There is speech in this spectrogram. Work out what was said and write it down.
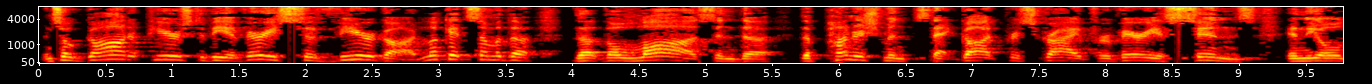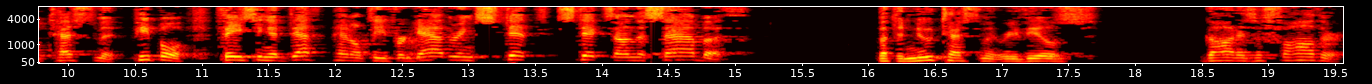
And so God appears to be a very severe God. Look at some of the, the, the, laws and the, the punishments that God prescribed for various sins in the Old Testament. People facing a death penalty for gathering sticks, sticks on the Sabbath. But the New Testament reveals God as a father,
